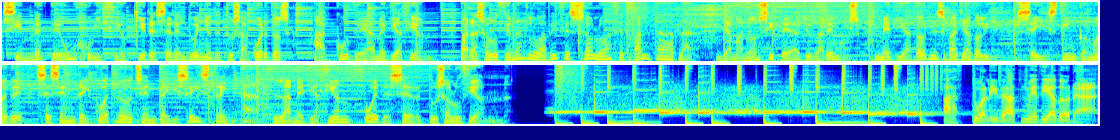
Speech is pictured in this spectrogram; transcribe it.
Si en vez de un juicio quieres ser el dueño de tus acuerdos, acude a mediación. Para solucionarlo a veces solo hace falta hablar. Llámanos y te ayudaremos. Mediadores Valladolid 659 648630. La mediación puede ser tu solución. Actualidad mediadora.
